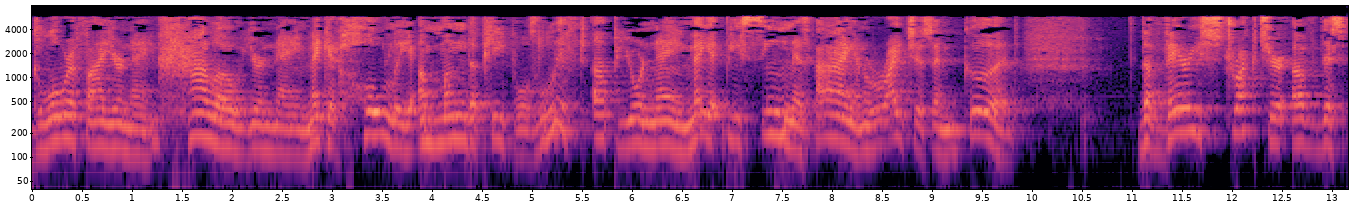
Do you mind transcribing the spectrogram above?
glorify your name, hallow your name, make it holy among the peoples, lift up your name, may it be seen as high and righteous and good. The very structure of this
